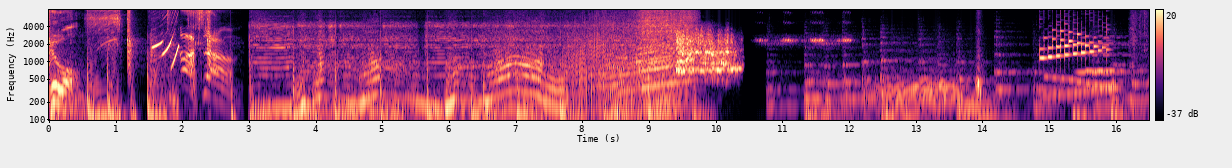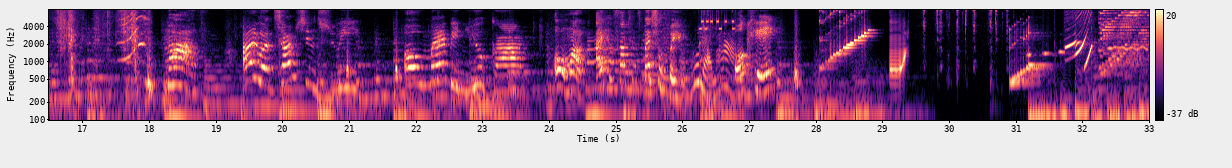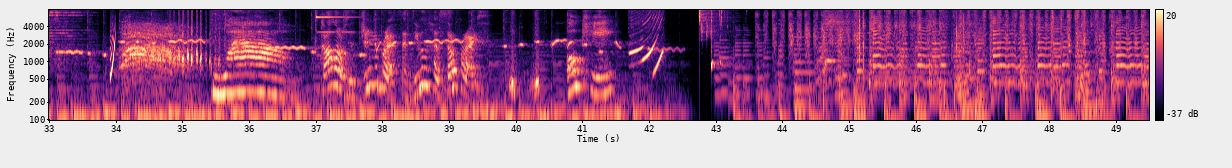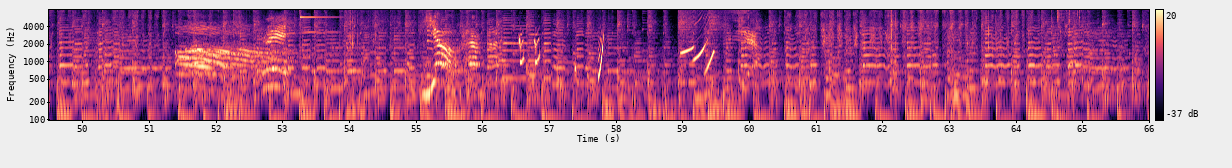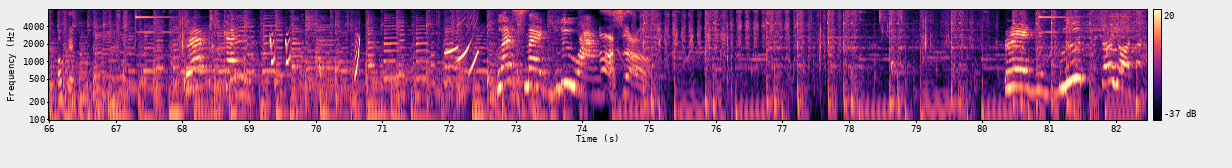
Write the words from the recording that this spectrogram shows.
Cool. Awesome. Mom, I want something sweet. Oh, maybe new car. Oh, Mark, I have something special for you. Ooh la la. Okay. Wow. Color these gingerbreads and you will have surprise. Okay. Okay. Red Cadillac. Let's make blue one. Awesome. Ready, blue Toyota.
